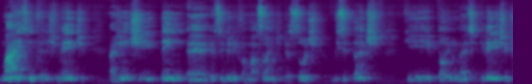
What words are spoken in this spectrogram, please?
mas infelizmente a gente tem é, recebido informações de pessoas visitantes que estão indo nas igrejas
